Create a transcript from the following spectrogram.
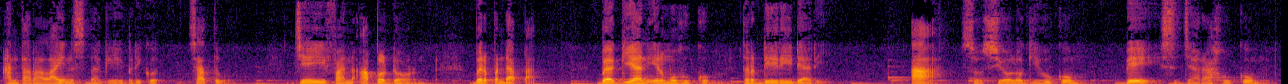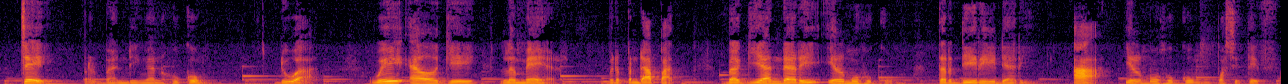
antara lain sebagai berikut. 1. J. Van Apeldoorn berpendapat bagian ilmu hukum terdiri dari A. Sosiologi hukum B. Sejarah hukum C. Perbandingan hukum 2. W.L.G. Lemaire berpendapat bagian dari ilmu hukum terdiri dari A. Ilmu hukum positif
